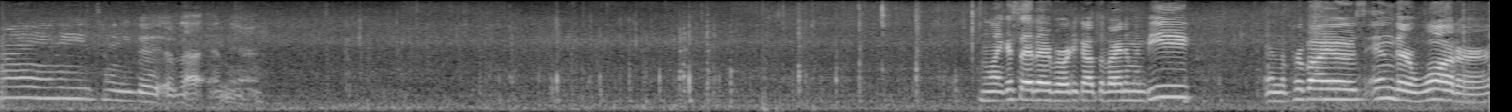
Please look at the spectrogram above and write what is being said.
tiny, tiny bit of that in there. And like I said, I've already got the vitamin B and the probios in their water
